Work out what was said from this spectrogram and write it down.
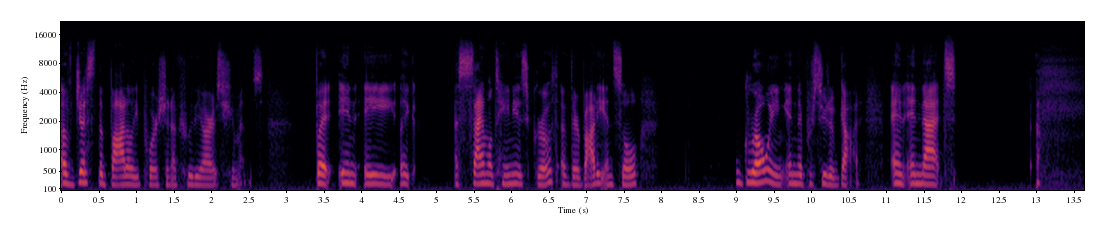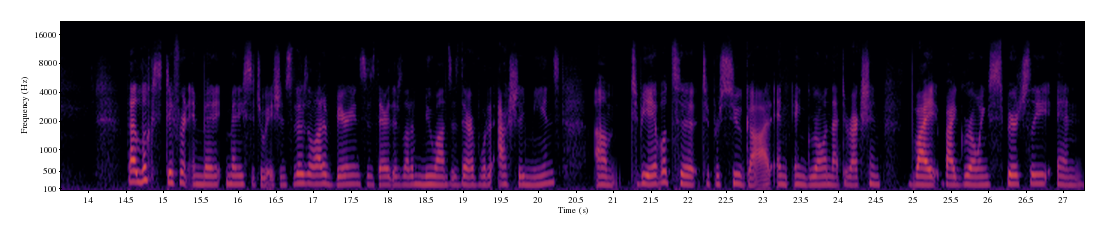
of just the bodily portion of who they are as humans, but in a like a simultaneous growth of their body and soul growing in the pursuit of God. And and that that looks different in many, many situations. So there's a lot of variances there. There's a lot of nuances there of what it actually means um, to be able to to pursue God and, and grow in that direction by by growing spiritually and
